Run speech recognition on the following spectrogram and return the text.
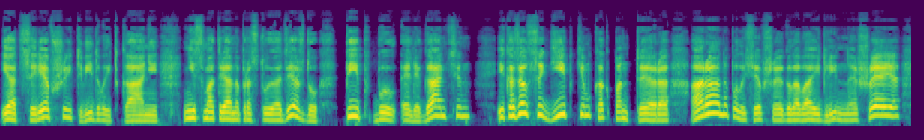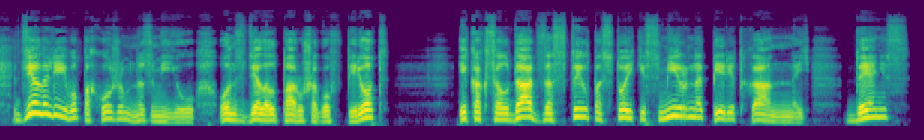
и отсыревшей твидовой ткани. Несмотря на простую одежду, Пип был элегантен и казался гибким, как пантера, а рано полысевшая голова и длинная шея делали его похожим на змею. Он сделал пару шагов вперед и как солдат застыл по стойке смирно перед Ханной. Деннис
